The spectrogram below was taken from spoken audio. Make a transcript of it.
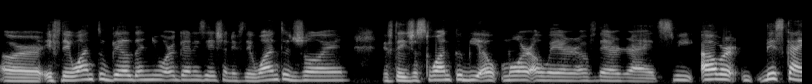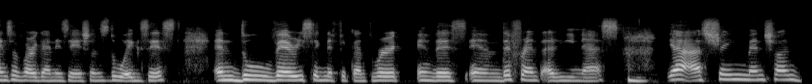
or if they want to build a new organization if they want to join if they just want to be more aware of their rights we our these kinds of organizations do exist and do very significant work in this in different arenas mm. yeah as Sring mentioned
